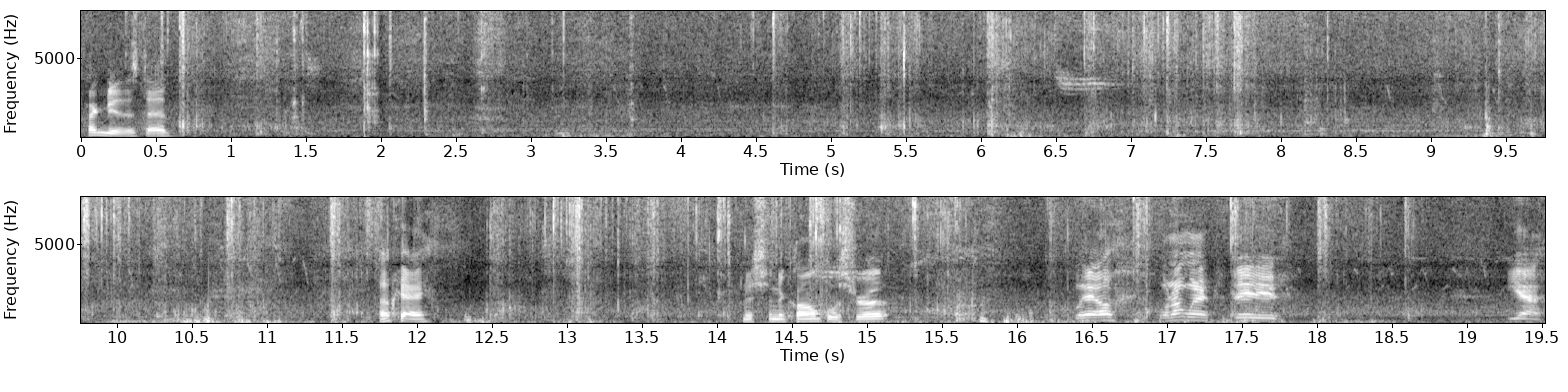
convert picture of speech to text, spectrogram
I can do this, Dad. Okay. Mission accomplished, right? Well, what I'm going to have to do, yeah.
